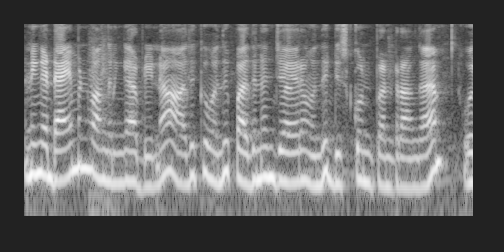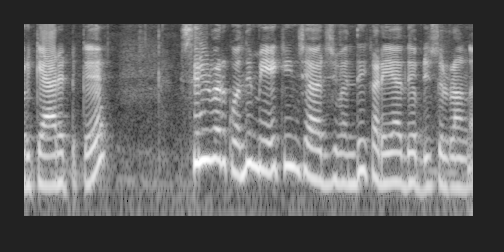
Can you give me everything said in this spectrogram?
நீங்கள் டைமண்ட் வாங்குறீங்க அப்படின்னா அதுக்கு வந்து பதினஞ்சாயிரம் வந்து டிஸ்கவுண்ட் பண்ணுறாங்க ஒரு கேரட்டுக்கு சில்வருக்கு வந்து மேக்கிங் சார்ஜ் வந்து கிடையாது அப்படி சொல்கிறாங்க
